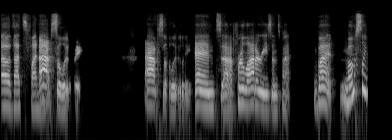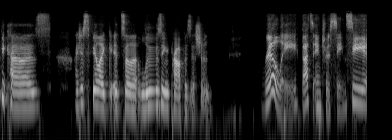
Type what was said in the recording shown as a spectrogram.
Oh, that's funny. Absolutely. Absolutely. And uh, for a lot of reasons, but but mostly because I just feel like it's a losing proposition. Really? That's interesting. See,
